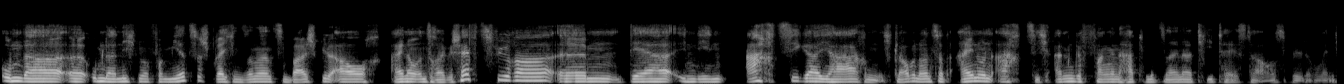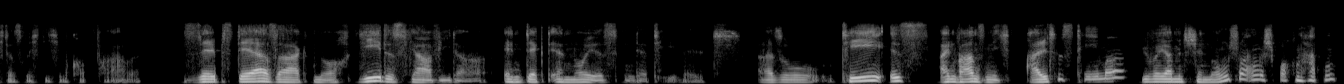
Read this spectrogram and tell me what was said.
um da, äh, um da nicht nur von mir zu sprechen, sondern zum Beispiel auch einer unserer Geschäftsführer, ähm, der in den 80er Jahren, ich glaube 1981, angefangen hat mit seiner Tea-Taster-Ausbildung, wenn ich das richtig im Kopf habe. selbst der sagt noch, jedes Jahr wieder entdeckt er Neues in der Teewelt. Also Tee ist ein wahnsinnig altes Thema, wie wir ja mit Shenong schon angesprochen hatten.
